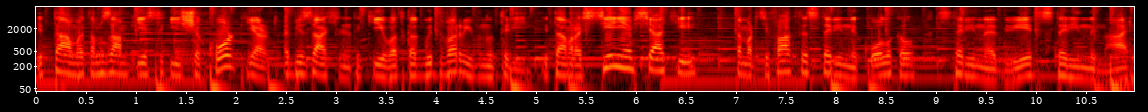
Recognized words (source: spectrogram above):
И там в этом замке есть такие еще courtyard, обязательно такие вот как бы дворы внутри. И там растения всякие, там артефакты, старинный колокол, старинная дверь, старинный нарь,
